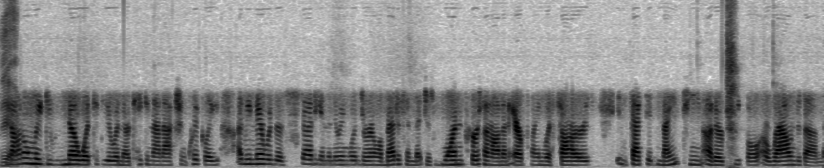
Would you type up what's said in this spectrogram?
Yeah. Not only do we know what to do and they're taking that action quickly, I mean, there was a study in the New England Journal of Medicine that just one person on an airplane with SARS infected 19 other people around them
